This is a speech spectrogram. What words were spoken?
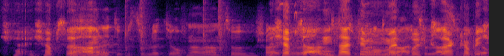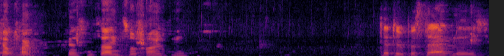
Ich, ich hab sie Ah, an. du bist so blöd, die Aufnahme anzuschalten. Ich hab sie an seit dem Moment, wo ich gesagt habe, ich immer. vergessen sie anzuschalten. Der Typ ist dämlich.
